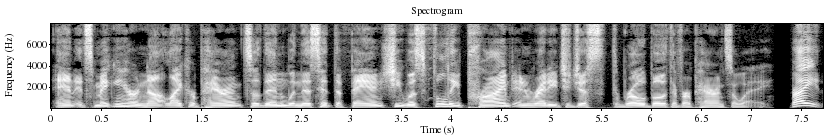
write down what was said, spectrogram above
and it's making her not like her parents. So, then when this hit the fan, she was fully primed and ready to just throw both of her parents away. Right?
